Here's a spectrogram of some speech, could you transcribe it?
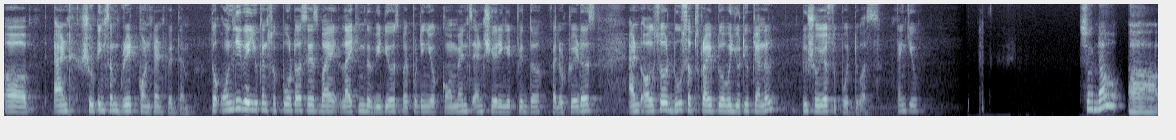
uh, and shooting some great content with them. The only way you can support us is by liking the videos, by putting your comments and sharing it with the fellow traders. And also do subscribe to our YouTube channel to show your support to us. Thank you. So now, uh,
